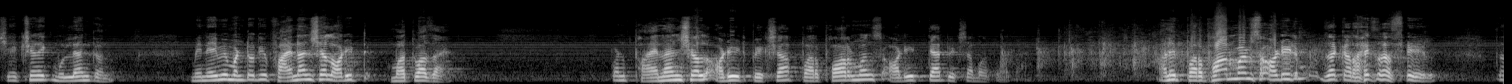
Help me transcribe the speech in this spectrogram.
शैक्षणिक मूल्यांकन. मी नेहमी म्हणतो की फायनान्शियल ऑडिट महत्वाचं आहे. पण फायनान्शियल ऑडिटपेक्षा परफॉर्मन्स ऑडिट त्यापेक्षा महत्वाचं आहे. आणि परफॉर्मन्स ऑडिट जर करायचं असेल तर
